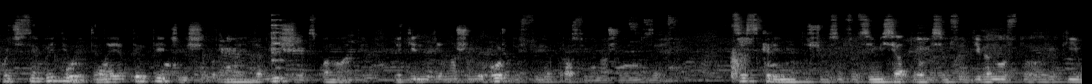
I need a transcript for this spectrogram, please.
Хочеться виділити найавтентичніші та найдавніші експонати, які є нашою гордістю і окрасою нашого музею. Це скриня 1870-890 років,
